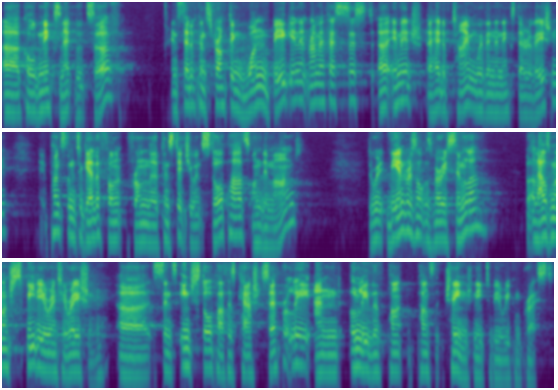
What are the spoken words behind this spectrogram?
uh, called Nix NetBoot Serve. Instead of constructing one big init ramfs uh, image ahead of time within the Nix derivation, it puts them together from, from the constituent store paths on demand. The, the, end result is very similar, but allows much speedier iteration, uh, since each store path is cached separately and only the part, parts that change need to be recompressed.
